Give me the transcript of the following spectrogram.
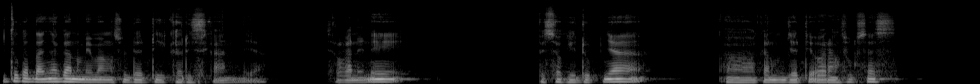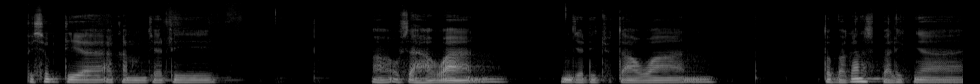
itu katanya kan memang sudah digariskan ya. Misalkan ini besok hidupnya uh, akan menjadi orang sukses. Besok dia akan menjadi uh, usahawan menjadi jutawan atau bahkan sebaliknya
